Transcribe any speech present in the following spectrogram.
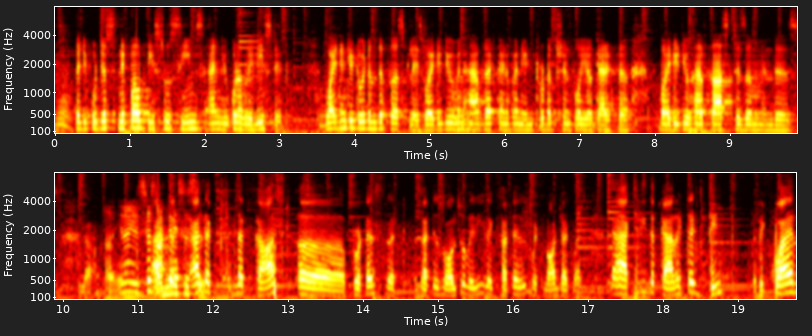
Hmm. that you could just snip out these two scenes and you could have released it why didn't you do it in the first place? Why did you even have that kind of an introduction for your character? Why did you have casteism in this Yeah. uh, you know it's just and the, unnecessary and the, the caste uh, protest that that is also very like subtle but not that much actually the character didn't require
